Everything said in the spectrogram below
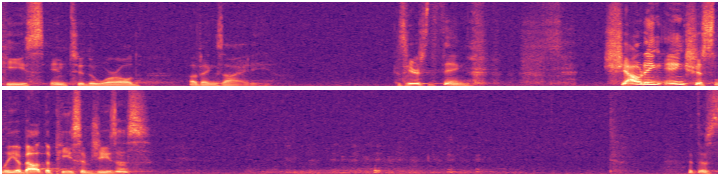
peace into the world of anxiety. Because here's the thing shouting anxiously about the peace of Jesus. This,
